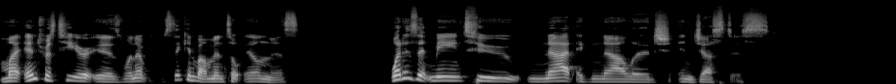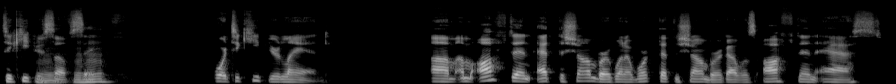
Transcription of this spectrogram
my interest here is when I was thinking about mental illness, what does it mean to not acknowledge injustice? To keep yourself mm-hmm. safe or to keep your land. Um, I'm often at the Schomburg, when I worked at the Schomburg, I was often asked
